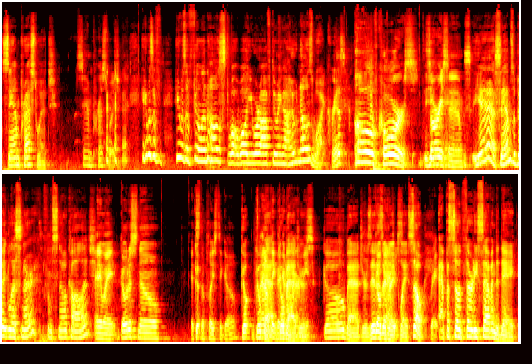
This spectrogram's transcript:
Sam Prestwich. Sam Prestwich. He was a he was a fill-in host while, while you were off doing a who knows what, Chris. oh, of course. Sorry, Sam. Yeah, Sam's a big listener from Snow College. Anyway, go to Snow. It's the place to go. Go go, Ba- go Badgers. Go Badgers. It is Go a great place. So, Great. episode 37 today,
